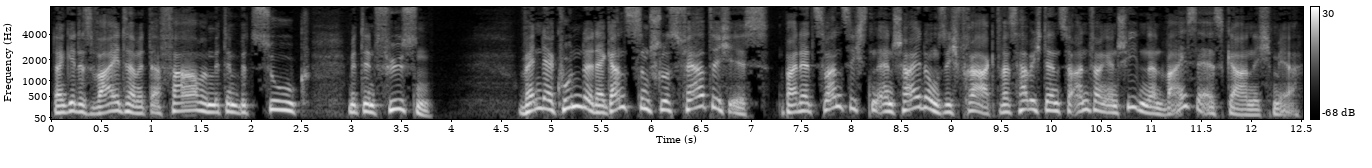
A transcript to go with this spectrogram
Dann geht es weiter mit der Farbe, mit dem Bezug, mit den Füßen. Wenn der Kunde, der ganz zum Schluss fertig ist, bei der 20. Entscheidung sich fragt, was habe ich denn zu Anfang entschieden, dann weiß er es gar nicht mehr.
